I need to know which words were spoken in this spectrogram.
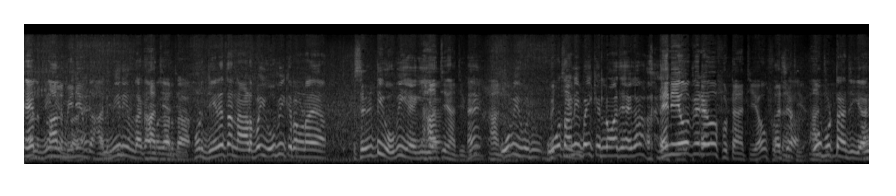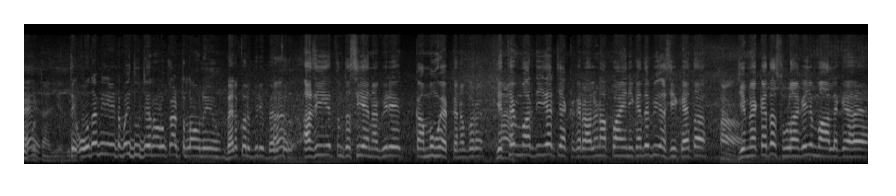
ਐਲੂਮੀਨੀਅਮ ਦਾ। ਐਲੂਮੀਨੀਅਮ ਦਾ ਕੰਮ ਕਰਦਾ। ਹੁਣ ਜਿਹਨੇ ਤਾਂ ਨਾਲ ਬਾਈ ਉਹ ਵੀ ਕਰਾਉਣਾ ਆ ਫੈਸਿਲਿਟੀ ਉਹ ਵੀ ਹੈਗੀ ਹਾਂਜੀ ਹਾਂਜੀ ਹੈਂ? ਉਹ ਵੀ ਹੋ ਜੂ। ਉਹ ਤਾਂ ਨਹੀਂ ਬਾਈ ਕਿਲੋਆਂ 'ਚ ਹੈਗਾ। ਨਹੀਂ ਨਹੀਂ ਉਹ ਵੀਰੇ ਉਹ ਫੁੱਟਾਂ ਚ ਹੀ ਆ ਉਹ ਫੁੱਟਾਂ ਅੱਛਾ ਚ ਹੀ ਆ। ਉਹ ਫੁੱਟਾਂ 'ਚ ਹੀ ਆ ਹੈਂ? ਹੀ ਤੇ ਉਹਦਾ ਵੀ ਰੇਟ ਬਾਈ ਦੂਜਿਆਂ ਨਾਲੋਂ ਘੱਟ ਲਾਉਨੇ ਹੋ? ਬਿਲਕੁਲ ਵੀਰੇ ਬਿਲਕੁਲ। ਅਸੀਂ ਤੁਹਾਨੂੰ ਦੱਸਿਆ ਨਾ ਵੀਰੇ ਕੰਮ ਹੋਇਆ ਇੱਕ ਨੰਬਰ ਜਿੱਥੇ ਮਰਜ਼ੀ ਯਾਰ ਚੈੱਕ ਕਰਾ ਲੈਣਾ ਆਪਾਂ ਐ ਨਹੀਂ ਕਹਿੰਦੇ ਵੀ ਅਸੀਂ ਕਹਤਾ। ਹਾਂ। ਜੇ ਮੈਂ ਕਹਤਾ 16 ਗੇਜ ਮਾਲ ਲੱਗਿਆ ਹੋਇਆ।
